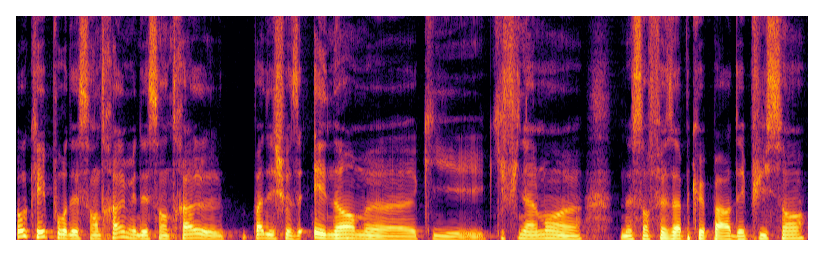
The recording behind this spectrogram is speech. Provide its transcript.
ok pour des centrales, mais des centrales, pas des choses énormes euh, qui, qui finalement euh, ne sont faisables que par des puissants,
